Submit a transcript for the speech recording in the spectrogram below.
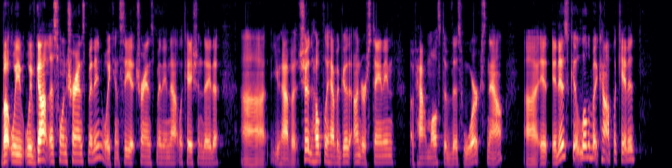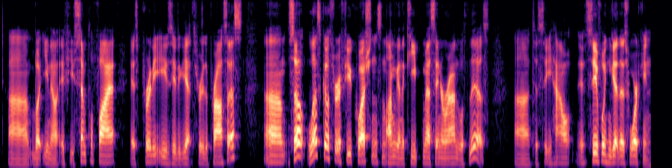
but we, we've got this one transmitting. We can see it transmitting that location data. Uh, you have a, should hopefully have a good understanding of how most of this works now. Uh, it, it is a little bit complicated, uh, but you know if you simplify it, it's pretty easy to get through the process. Um, so let's go through a few questions, and I'm going to keep messing around with this uh, to see how, see if we can get this working.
